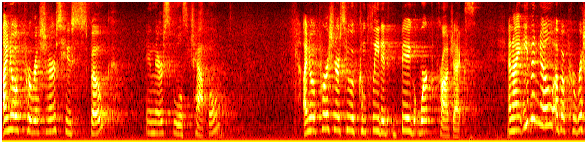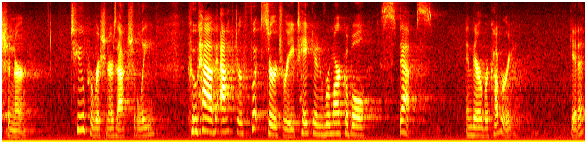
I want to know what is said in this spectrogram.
I know of parishioners who spoke in their school's chapel. I know of parishioners who have completed big work projects. And I even know of a parishioner, two parishioners actually, who have, after foot surgery, taken remarkable steps in their recovery. Get it?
